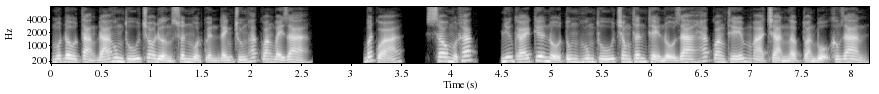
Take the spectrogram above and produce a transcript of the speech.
Một đầu tảng đá hung thú cho Đường Xuân một quyền đánh trúng hắc quang bay ra. Bất quá, sau một khắc, những cái kia nổ tung hung thú trong thân thể nổ ra hắc quang thế mà tràn ngập toàn bộ không gian.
